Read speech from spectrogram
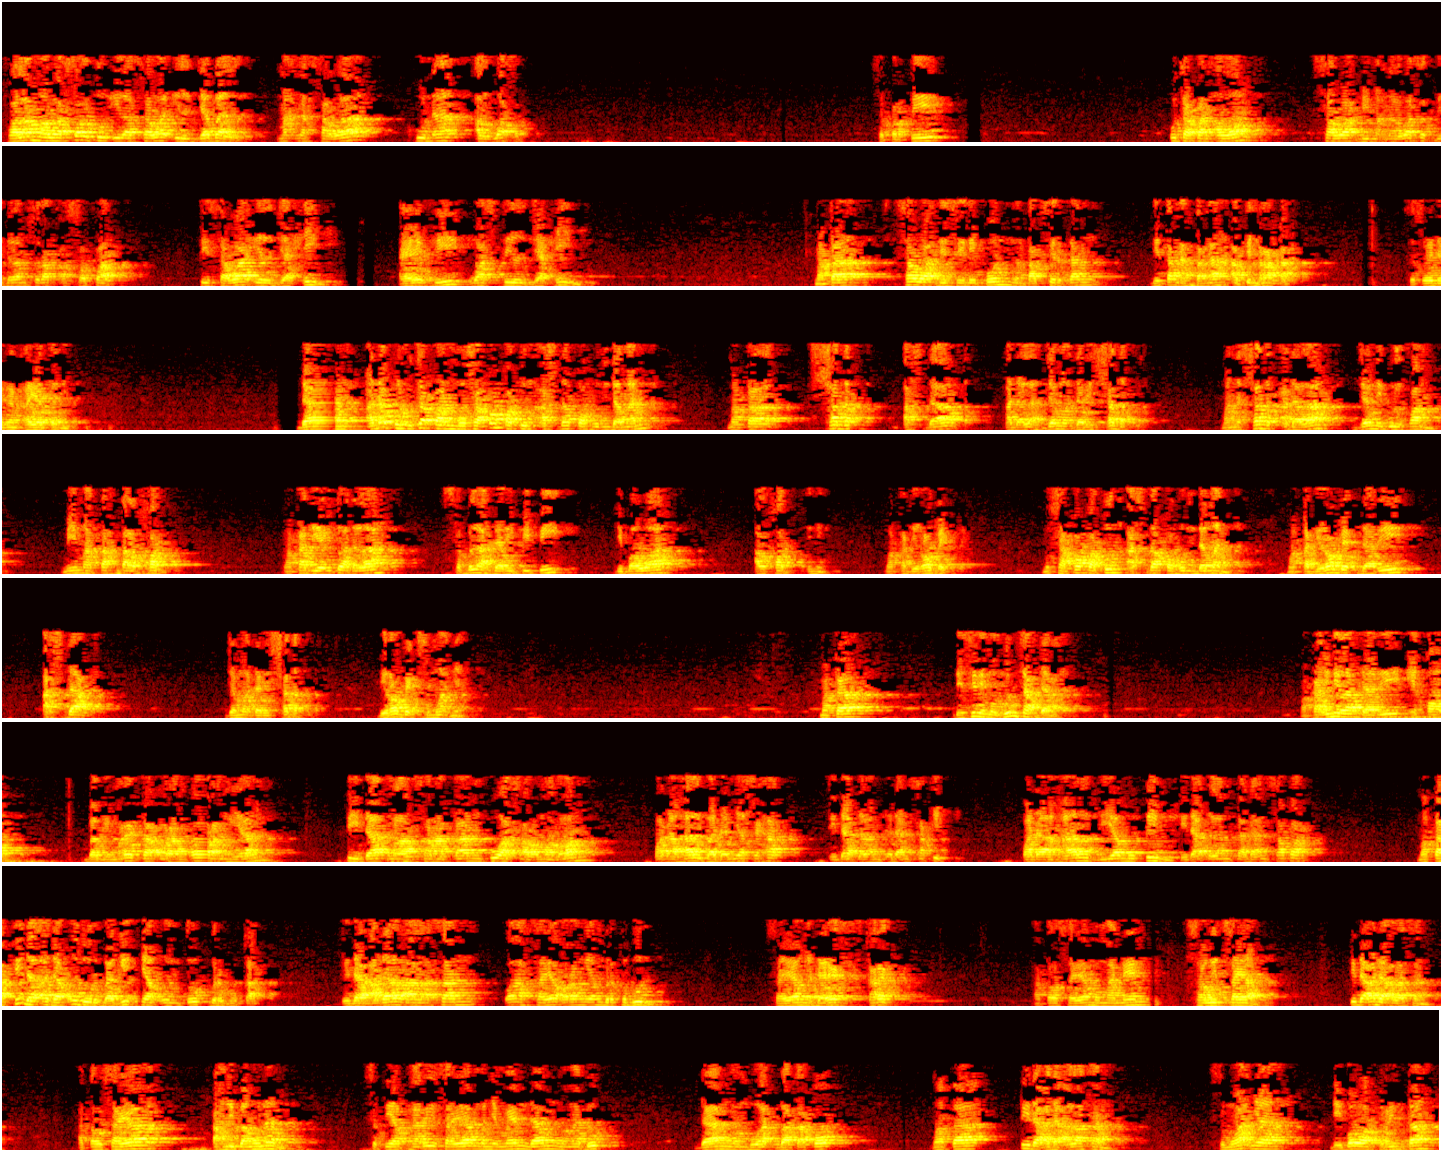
"Falamma wasaltu ila sawa'il jabal." Makna sawa huna al-wasat. Seperti ucapan Allah sawa bimakna al-wasat di dalam surat As-Saffat. Fi sawa'il jahim. Fi wastil jahim. Maka sawah di sini pun mentafsirkan di tengah-tengah api neraka. Sesuai dengan ayat tadi. Dan ada pun ucapan musaqafatun asdaqahum daman, maka sadaq asdaq adalah jamak dari sadaq. Mana sadaq adalah janibul fam, mimma tahtal khad. Maka dia itu adalah sebelah dari pipi di bawah al-khad ini maka dirobek. Musakofatun asdaqahum daman. Maka dirobek dari asdaq. Jamak dari sadaq. Dirobek semuanya. Maka di sini membuncah darah. Maka inilah dari iqab bagi mereka orang-orang yang tidak melaksanakan puasa Ramadan padahal badannya sehat, tidak dalam keadaan sakit. Padahal dia mukim, tidak dalam keadaan safar. Maka tidak ada udur baginya untuk berbuka. Tidak ada alasan, wah saya orang yang berkebun. Saya ngederek karet. Atau saya memanen sawit saya. Tidak ada alasan. Atau saya ahli bangunan. Setiap hari saya menyemen dan mengaduk dan membuat batako. Maka tidak ada alasan Semuanya di bawah perintah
